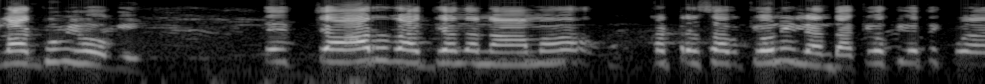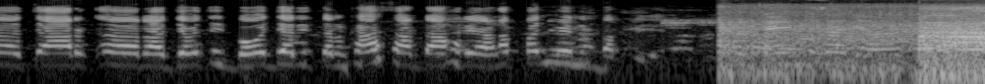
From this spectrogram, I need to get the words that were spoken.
ਲਾਗੂ ਵੀ ਹੋਗੀ ਤੇ ਚਾਰ ਰਾਜਾਂ ਦਾ ਨਾਮ ਖੱਟਰ ਸਾਹਿਬ ਕਿਉਂ ਨਹੀਂ ਲੈਂਦਾ? ਕਿਉਂਕਿ ਉੱਥੇ ਚਾਰ ਰਾਜਾਂ ਵਿੱਚ ਬਹੁਤ ਜ਼ਿਆਦਾ ਤਨਖਾਹ, ਸਾਡਾ ਹਰਿਆਣਾ ਪੰਜਵੇਂ ਨੰਬਰ ਤੇ ਹੈ।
